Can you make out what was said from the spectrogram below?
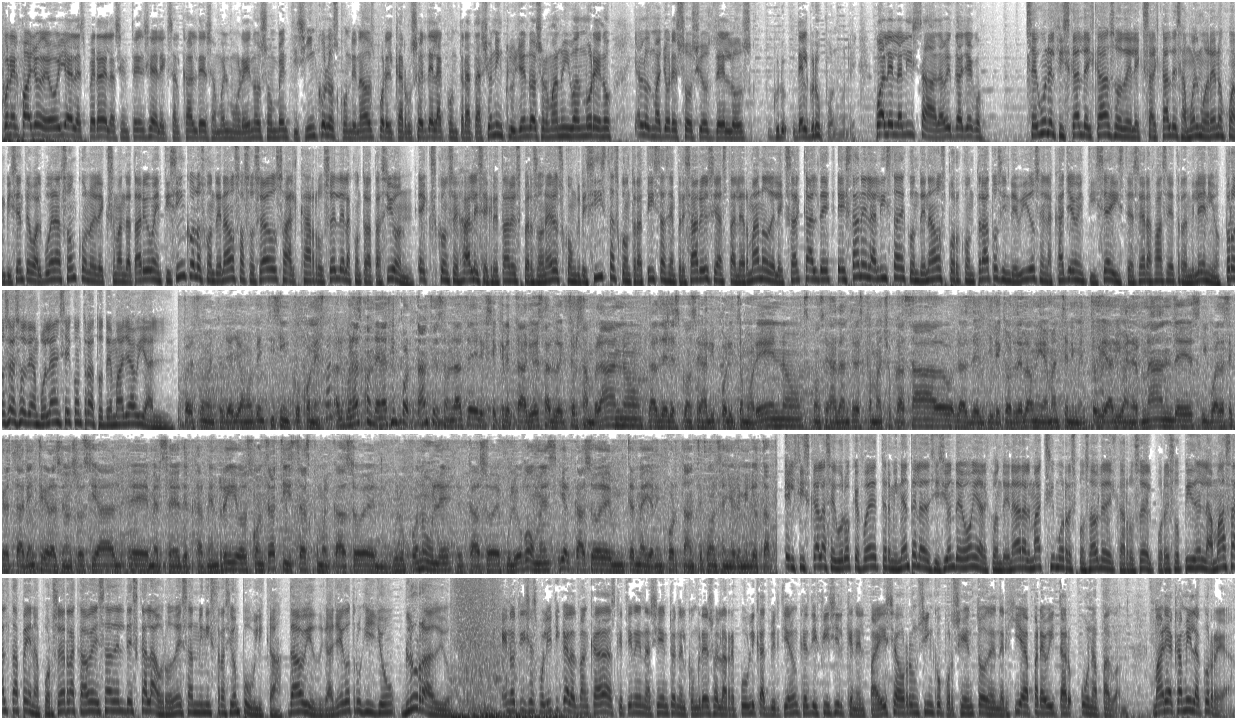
Con el fallo de hoy, a la espera de la sentencia del exalcalde Samuel Moreno, son 25 los condenados por el carrusel de la contratación, incluyendo a su hermano Iván Moreno y a los mayores socios de los, del grupo. ¿Cuál es la lista, David Gallego? Según el fiscal del caso del exalcalde Samuel Moreno, Juan Vicente Balbuena, son con el exmandatario 25 los condenados asociados al carrusel de la contratación. Exconcejales, secretarios personeros, congresistas, contratistas, empresarios y hasta el hermano del exalcalde están en la lista de condenados por contratos indebidos en la calle 26, tercera fase de Transmilenio. Proceso de ambulancia y contratos de malla vial. Por este momento ya llevamos 25 con esto. Algunas condenas importantes son las del exsecretario de Salud Héctor Zambrano, las del exconcejal Hipólito Moreno, exconcejal Andrés Camacho Casado, las del director de la Unidad de Mantenimiento Vial Iván Hernández, igual la secretaria de Integración Social eh, Mercedes del Carmen Ríos, contratistas como el caso del Grupo Nule, el caso de Julio Gómez y el caso de un intermediario importante como el señor Emilio Tapa. El fiscal aseguró que fue determinante la decisión de hoy al condenar al máximo responsable del carrusel, por eso piden la más alta pena por ser la cabeza del descalabro de esa administración pública. David Gallego Trujillo, Blue Radio. En noticias políticas, las bancadas que tienen asiento en el Congreso de la República advirtieron que es difícil que en el país se ahorre un 5% de energía para evitar un apagón. María Camila Correa.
